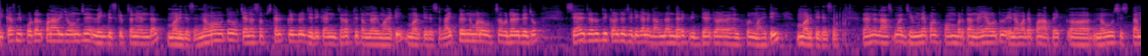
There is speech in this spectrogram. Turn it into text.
જીકાસની પોર્ટલ પણ આવી જવાનું છે લિંક ડિસ્ક્રિપ્શનની અંદર મળી જશે. નવા હો તો ચેનલ સબસ્ક્રાઇબ કરી દો, જેથી કરીને ઝડપથી તમને એવી માહિતી મળતી રહેશે. લાઇક કરીને મારો ઉત્સાહ વધારી દેજો. શેર જરૂરથી કરજો, જેથી કરીને ગામદાન દરેક વિદ્યાર્થીઓને હેલ્પફુલ માહિતી મળતી રહેશે. અને લાસ્ટમાં જેમને પણ ફોર્મ ભરતા નહીં આવડતું, એના માટે પણ આપણે એક નવું સિસ્ટમ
